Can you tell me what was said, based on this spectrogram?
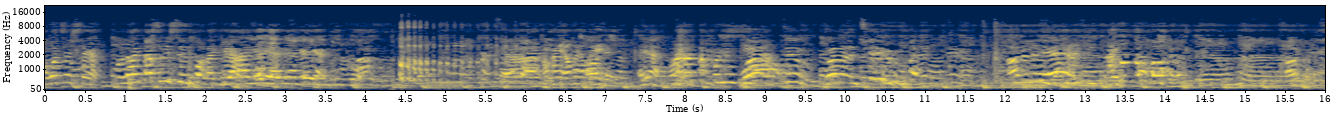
I want to step. But like that's really simple. Like yeah, yeah, yeah, yeah, yeah. yeah. Okay, okay, okay. Ayan. One, two, one, two, one, two. Ano na yan? Ay, oh. Okay.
